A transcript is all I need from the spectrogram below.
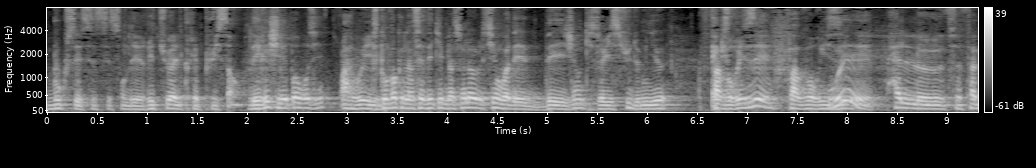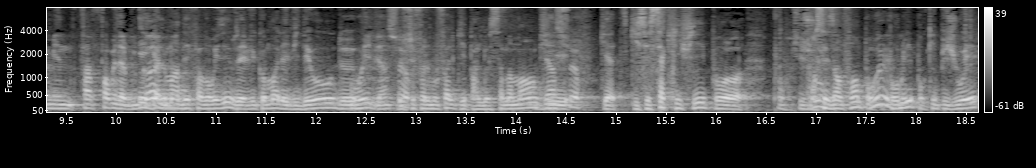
beaucoup, ce sont des rituels très puissants. Les riches et les pauvres aussi Ah oui. Parce qu'on voit que dans cette équipe nationale aussi, on voit des, des gens qui sont issus de milieux Favorisé. Favorisé. Oui, elle, ce formidable Également défavorisé. Vous avez vu comment les vidéos de oui, bien sûr. M. Falboufal qui parle de sa maman, bien qui, sûr. qui, s'est sacrifié pour, pour, pour ses enfants, pour, pour lui, pour qu'il puisse jouer.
